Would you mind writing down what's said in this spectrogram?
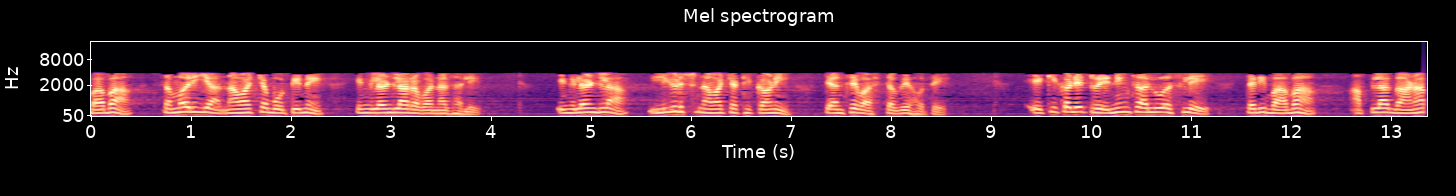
बाबा समरिया नावाच्या बोटीने इंग्लंडला रवाना झाले. इंग्लंडला लीड्स नावाच्या ठिकाणी त्यांचे वास्तव्य होते. एकीकडे ट्रेनिंग चालू असले तरी बाबा आपला गाणा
